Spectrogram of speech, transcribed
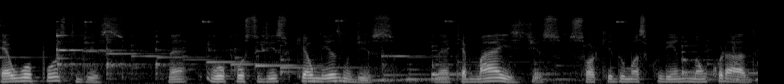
é o oposto disso, né? O oposto disso que é o mesmo disso, né? Que é mais disso, só que do masculino não curado.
